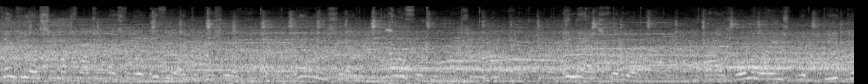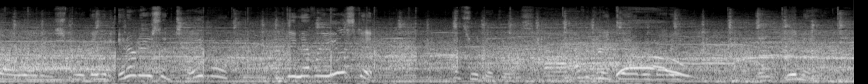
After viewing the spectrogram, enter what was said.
thank you guys so much for watching this video. If you it, like button. Really, so beautiful people. In the next video, as Roman Reigns would beat John Roman's spear, they would introduce a table, but they never used it. That's ridiculous. Uh, have a great day, everybody, and good night.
